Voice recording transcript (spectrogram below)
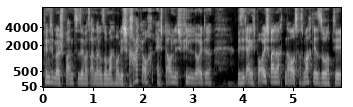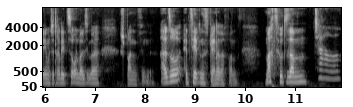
finde ich immer spannend zu sehen, was andere so machen. Und ich frage auch erstaunlich viele Leute, wie sieht eigentlich bei euch Weihnachten aus? Was macht ihr so? Habt ihr irgendwelche Traditionen? Weil ich es immer spannend finde. Also erzählt uns gerne davon. Macht's gut zusammen. Ciao.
